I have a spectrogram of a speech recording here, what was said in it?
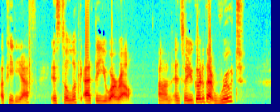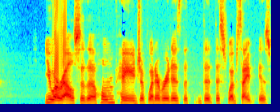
a PDF is to look at the URL. Um, and so you go to that root URL, so the home page of whatever it is that, that this website is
